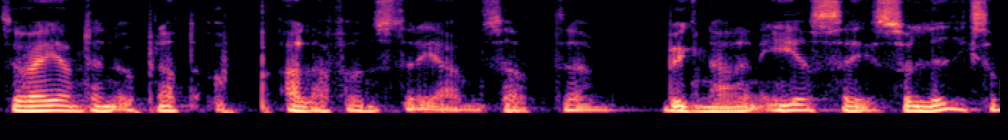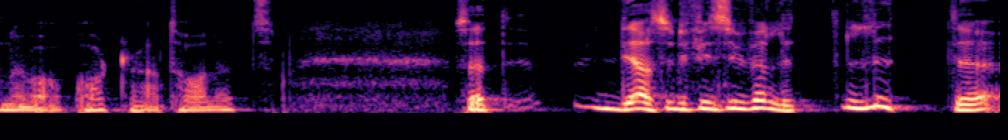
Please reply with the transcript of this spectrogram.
Så vi har egentligen öppnat upp alla fönster igen. Så att eh, byggnaden är sig så lik som den var på 1800-talet. Så att, det, alltså det finns ju väldigt lite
